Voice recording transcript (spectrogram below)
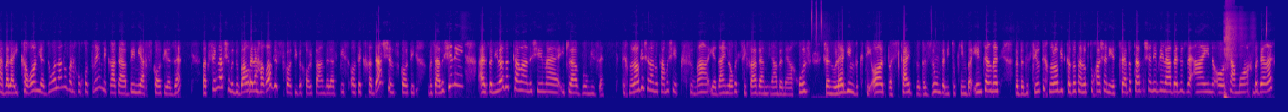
אבל העיקרון ידוע לנו ואנחנו חותרים לקראת הבימי הסקוטי הזה. רק שים לב שמדובר בלהרוג את סקוטי בכל פעם ולהדפיס עותק חדש של סקוטי בצד השני, אז אני לא יודעת כמה אנשים uh, התלהבו מזה. הטכנולוגיה שלנו, כמה שהיא קסומה, היא עדיין לא רציפה ואמינה ב-100%. יש לנו לגים וקטיעות בסקייפ ובזום וניתוקים באינטרנט, ובמציאות טכנולוגית כזאת אני לא בטוחה שאני אצא בצד השני בלי לאבד איזה עין או תא מוח בדרך.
